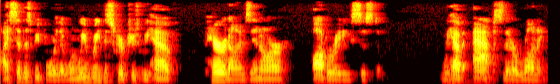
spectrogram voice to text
I said this before that when we read the scriptures, we have paradigms in our operating system. We have apps that are running.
